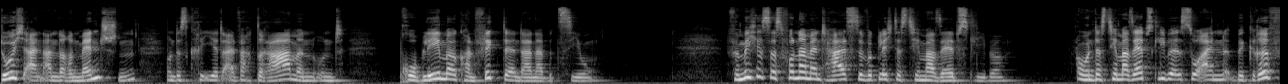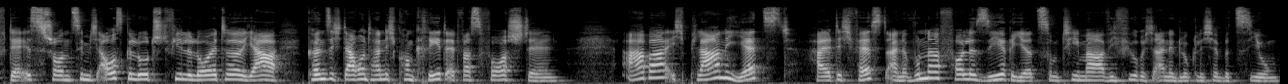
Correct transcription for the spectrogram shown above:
durch einen anderen Menschen und es kreiert einfach Dramen und Probleme, Konflikte in deiner Beziehung. Für mich ist das Fundamentalste wirklich das Thema Selbstliebe. Und das Thema Selbstliebe ist so ein Begriff, der ist schon ziemlich ausgelutscht. Viele Leute, ja, können sich darunter nicht konkret etwas vorstellen. Aber ich plane jetzt halte ich fest, eine wundervolle Serie zum Thema Wie führe ich eine glückliche Beziehung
